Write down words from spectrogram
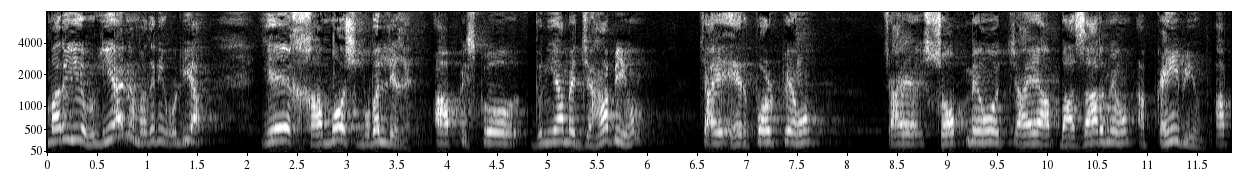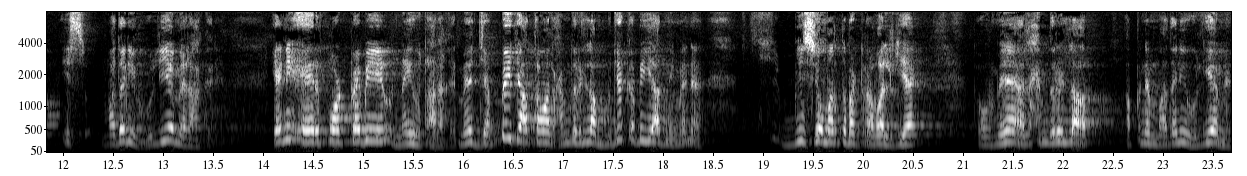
हमारी ये हुलिया ना मदनी हुलिया ये खामोश मुबल्लिग है। आप इसको दुनिया में जहाँ भी हो, चाहे एयरपोर्ट पे हो, चाहे शॉप में हो, चाहे आप बाज़ार में हो, आप कहीं भी हो, आप इस मदनी हुलिये में रहा करें। यानी एयरपोर्ट पे भी नहीं उतारा करें। मैं जब भी जाता हूँ, अल्हम्दुलिल्लाह, मुझे कभी याद नहीं, मैंने बीसियों मरतबा ट्रैवल किया है तो मैं अलहमदिल्ला अपने मदनी हुलिये में,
